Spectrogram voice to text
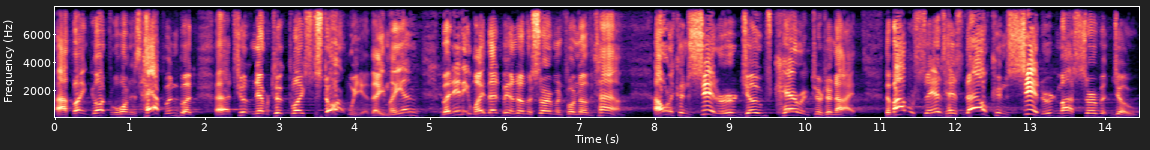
I thank God for what has happened, but uh, it never took place to start with. Amen. But anyway, that'd be another sermon for another time. I want to consider Job's character tonight. The Bible says, Hast thou considered my servant Job?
